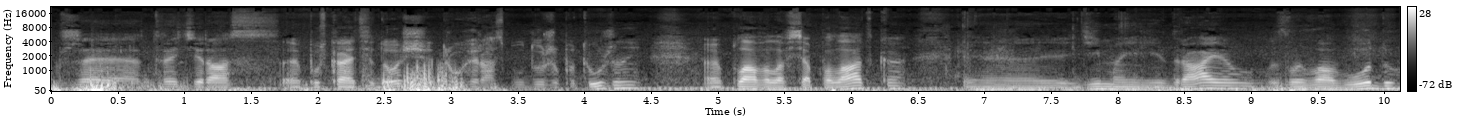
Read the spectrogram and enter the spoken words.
вже третій раз е, пускається дощ, другий раз був дуже потужний. Е, Плавала вся палатка, е, Діма її драїв, зливав воду,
